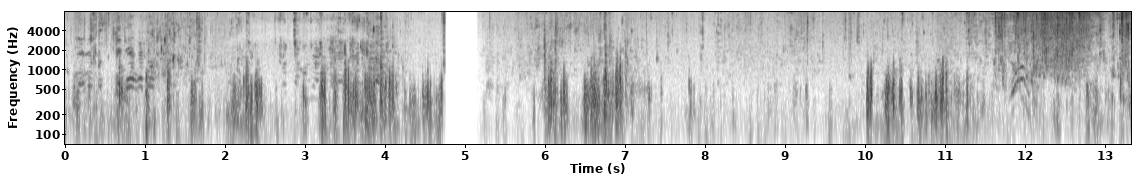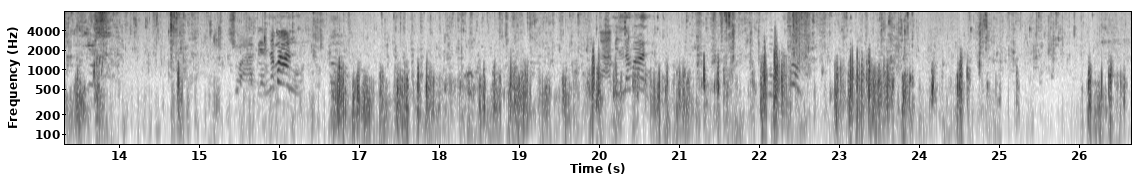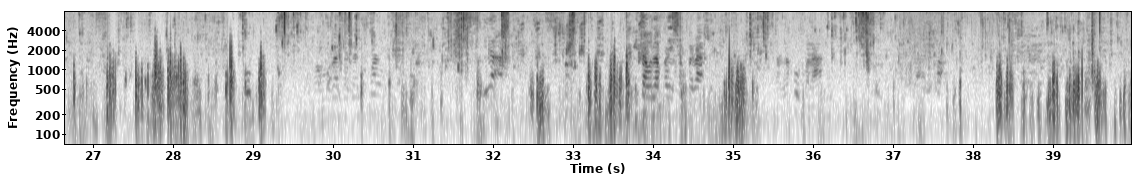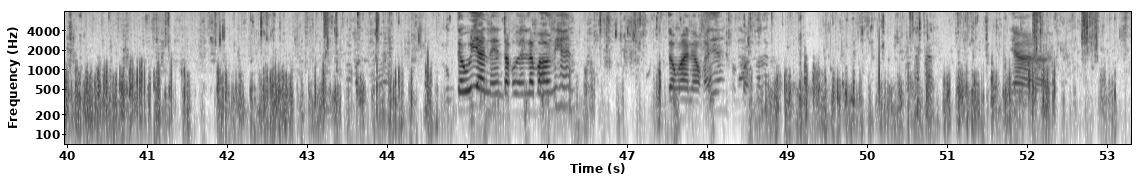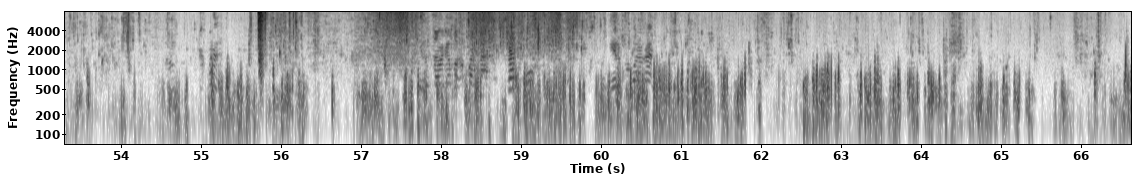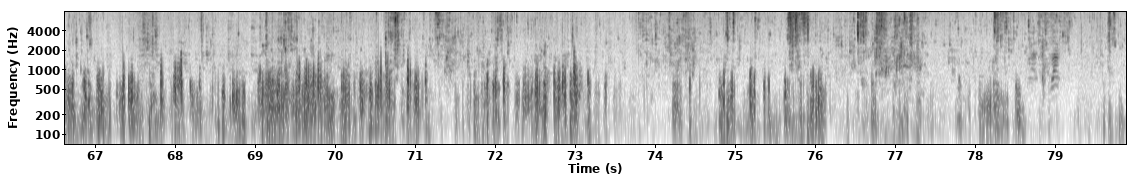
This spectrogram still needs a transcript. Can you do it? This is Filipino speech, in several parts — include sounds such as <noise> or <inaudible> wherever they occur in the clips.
Yan ang pagkakadyan ka doon. Pagkakadyan Yun! Yus! Swabe naman! Dami naman! Ikaw lang pa isang peraso. Kala ko marami. Bugtaw yan, nahenta ko ang labaw niyan. Ito nga na ako. Kapal. Yan. Kapal. Meron talaga makapal na kampo. Meron pa mga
